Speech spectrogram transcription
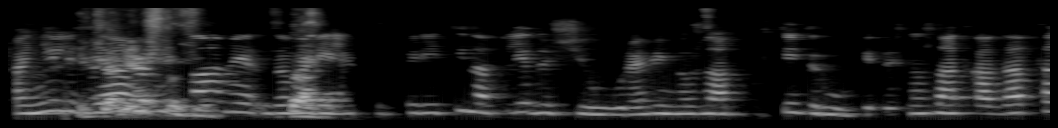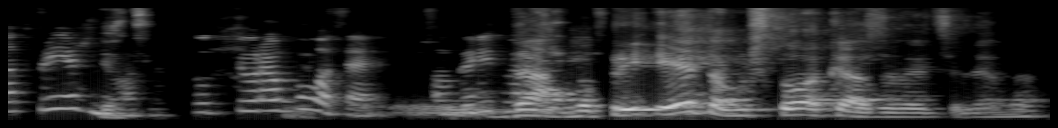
А нельзя, мы сами говорили, да. перейти на следующий уровень, нужно отпустить руки, то есть нужно отказаться от прежнего. Тут все работает. Алгоритм да, работает. но при этом что оказывается, Лена?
